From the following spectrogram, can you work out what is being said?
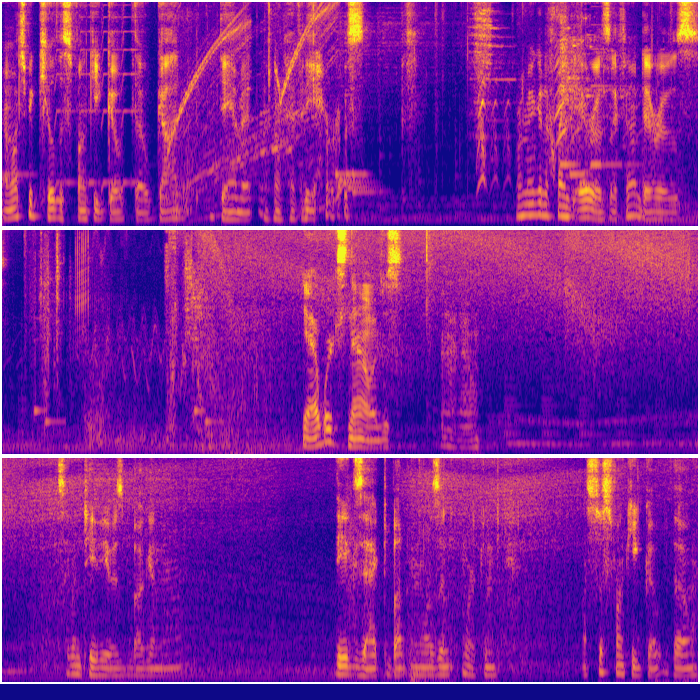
Now watch me kill this funky goat though. God damn it. I don't have any arrows. Where am I gonna find arrows? I found arrows. Yeah, it works now, just I don't know. 7 TV was bugging out. The exact button wasn't working. That's just funky goat though.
